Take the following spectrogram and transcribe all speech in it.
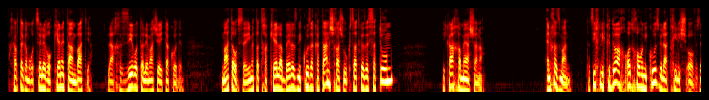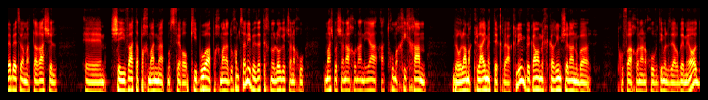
עכשיו אתה גם רוצה לרוקן את האמבטיה, להחזיר אותה למה שהיא הייתה קודם. מה אתה עושה? אם אתה תחכה לברז ניקוז הקטן שלך, שהוא קצת כזה סתום, ייקח לך 100 שנה. אין לך זמן. אתה צריך לקדוח עוד חור ניקוז ולהתחיל לשאוב. זה בעצם המטרה של אה, שאיבת הפחמן מהאטמוספירה, או קיבוע הפחמן הדו-חמצני, וזה טכנולוגיות שאנחנו, ממש בשנה האחרונה נהיה התחום הכי חם בעולם ה climate tech והאקלים, וגם המחקרים שלנו בתקופה האחרונה, אנחנו עובדים על זה הרבה מאוד,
